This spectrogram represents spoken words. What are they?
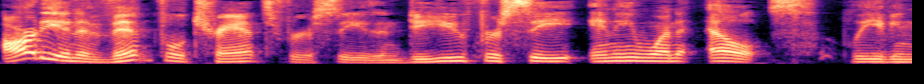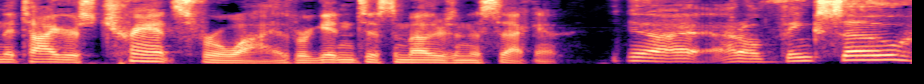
already an eventful transfer season. Do you foresee anyone else leaving the Tigers transfer wise? We're getting to some others in a second. Yeah, I, I don't think so.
